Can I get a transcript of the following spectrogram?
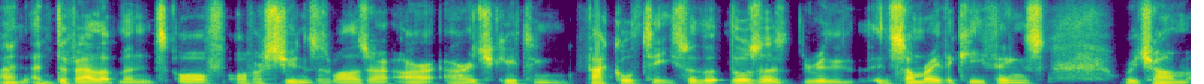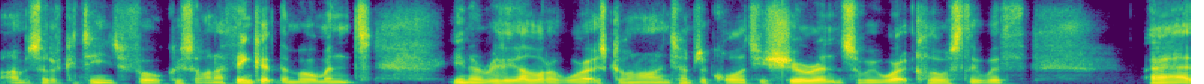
and, and, development of, of our students as well as our, our, our educating faculty. So th- those are really, in summary, the key things which I'm I'm sort of continuing to focus on. I think at the moment, you know, really a lot of work is going on in terms of quality assurance. So we work closely with uh,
